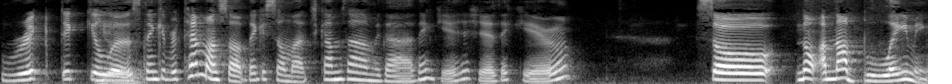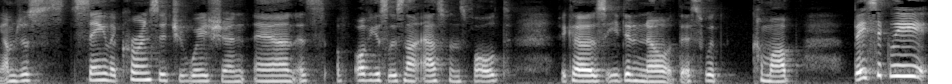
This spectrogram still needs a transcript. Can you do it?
Ridiculous. Yo. Thank you for 10 months up. Thank you so much. 감사합니다. Thank you. Thank you. So, no, I'm not blaming. I'm just saying the current situation and it's obviously it's not Esfand's fault because he didn't know this would come up. Basically,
